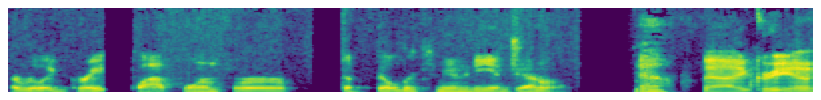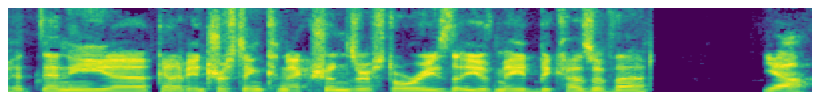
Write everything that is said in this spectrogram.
a really great platform for the building community in general. Yeah, I agree. Uh, any uh, kind of interesting connections or stories that you've made because of that? Yeah,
